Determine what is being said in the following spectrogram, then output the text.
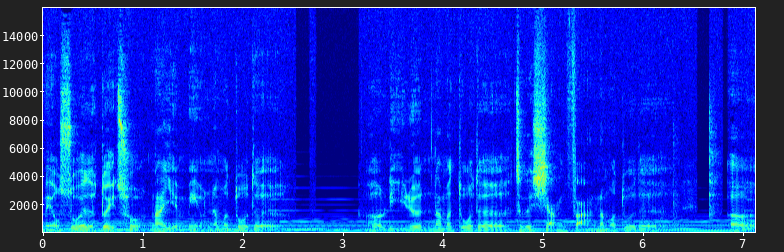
没有所谓的对错，那也没有那么多的呃理论，那么多的这个想法，那么多的呃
